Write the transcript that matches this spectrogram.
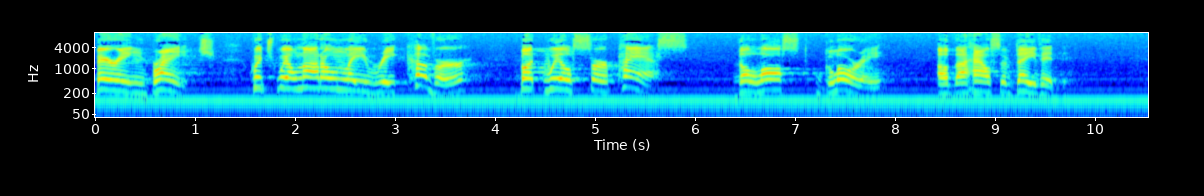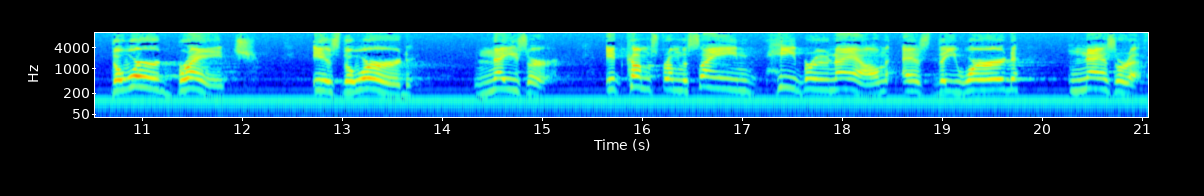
bearing branch which will not only recover, but will surpass the lost glory of the house of David. The word branch is the word Nazar. It comes from the same Hebrew noun as the word Nazareth.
